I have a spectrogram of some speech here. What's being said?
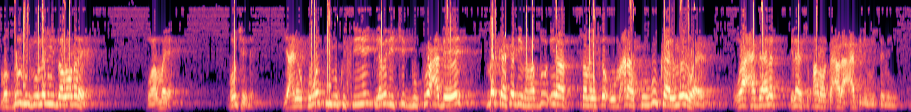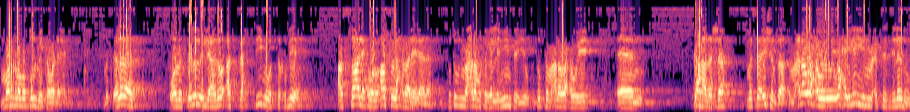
ma dulmi buu la yimid baa laodhanaya waa maya. Ma ujeeda يعني قوتي بكسي لبدي كيد بكو عدي مركا كدي بهضو إلى سميسو معنا كوكوكا الموهي وعدالة إله سبحانه وتعالى عدل بوسني مرنا مظلمك ودع مسألة ومسألة اللي هدو التحسين والتقبيح. الصالح والأصلح بالإلالة كتب معنا متكلمين فيه كتبت معنا وحوي كهذا شا مسألة إيش انتاته معنا وحوي وحي ليه المعتزلة دو.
